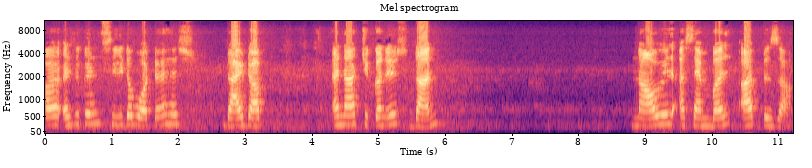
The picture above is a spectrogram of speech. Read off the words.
Uh, as you can see the water has dried up and our chicken is done. Now we'll assemble our pizza.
